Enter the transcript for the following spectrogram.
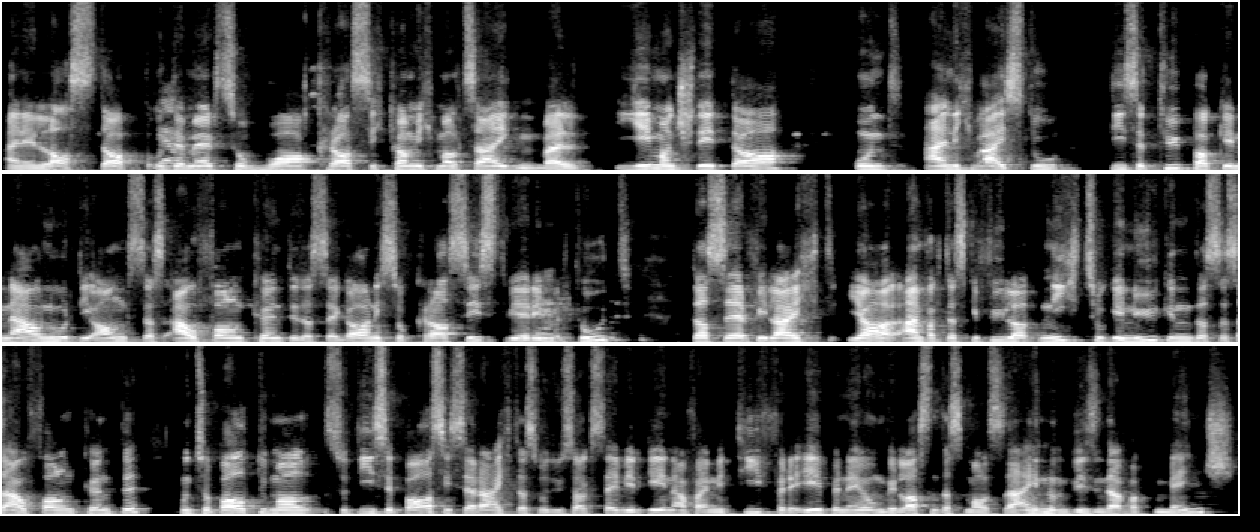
eine Last ab und ja. der merkt so, wow, krass, ich kann mich mal zeigen, weil jemand steht da und eigentlich weißt du, dieser Typ hat genau nur die Angst, dass auffallen könnte, dass er gar nicht so krass ist, wie er immer tut dass er vielleicht ja einfach das Gefühl hat, nicht zu genügen, dass das auffallen könnte. Und sobald du mal so diese Basis erreicht hast, wo du sagst, hey, wir gehen auf eine tiefere Ebene und wir lassen das mal sein und wir sind einfach Mensch,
